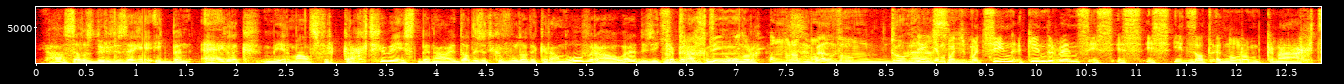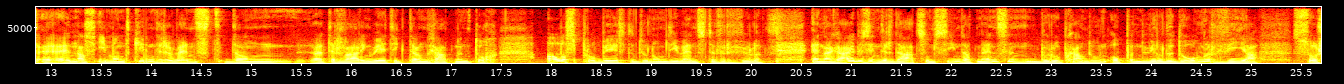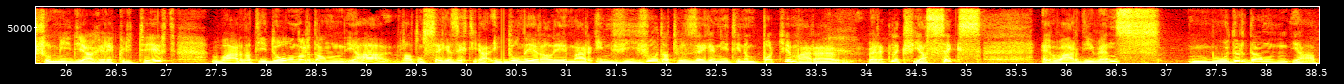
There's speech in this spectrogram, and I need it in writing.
ja, zelfs durven zeggen, ik ben eigenlijk meermaals verkracht geweest. Bijna. Dat is het gevoel dat ik eraan overhoud. Hè. Dus ik Verkrachting heb donor... onder het mom van donatie. Nee, je moet, moet zien, kinderwens is, is, is iets dat enorm knaagt. Hè. En als iemand kinderen wenst, dan, uit ervaring weet ik, dan gaat men toch alles proberen te doen om die wens te vervullen. En dan ga je dus inderdaad soms zien dat mensen beroep gaan doen op een wilde donor via social media gerecruiteerd, waar dat die donor dan, ja, laat ons zeggen, ja, ik doneer alleen maar in vivo, dat wil zeggen niet in een potje, maar uh, werkelijk via seks. En waar die wensmoeder dan, ja,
